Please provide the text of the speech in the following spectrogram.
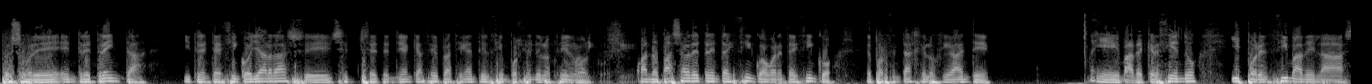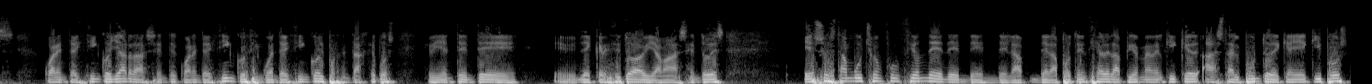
pues sobre entre 30 y 35 yardas eh, se, tendrían que hacer prácticamente el 100% de los field goals. Cuando pasa de 35 a 45, el porcentaje, lógicamente, eh, va decreciendo y por encima de las 45 yardas, entre 45 y 55, el porcentaje, pues evidentemente eh, decrece todavía más. Entonces, eso está mucho en función de, de, la, de la potencia de la pierna del kicker hasta el punto de que hay equipos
